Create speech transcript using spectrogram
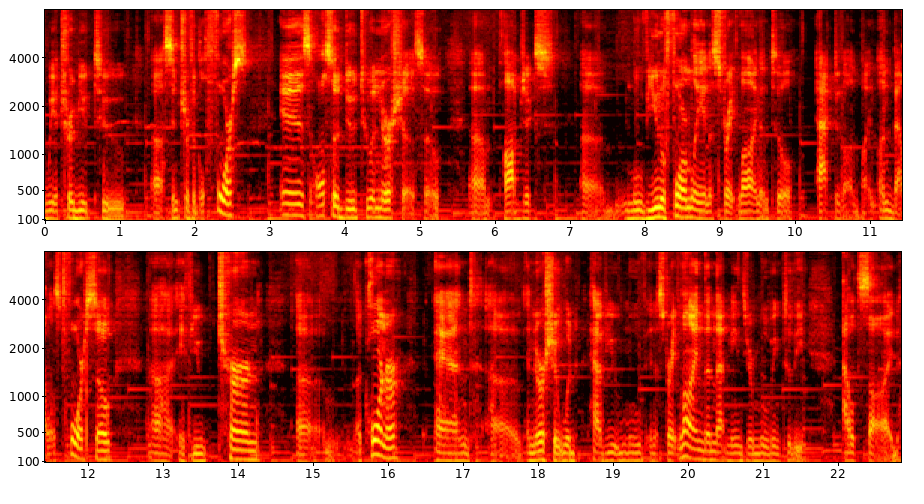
we attribute to uh, centrifugal force is also due to inertia. So um, objects uh, move uniformly in a straight line until acted on by an unbalanced force. So if you turn a corner and uh, inertia would have you move in a straight line, then that means you're moving to the outside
